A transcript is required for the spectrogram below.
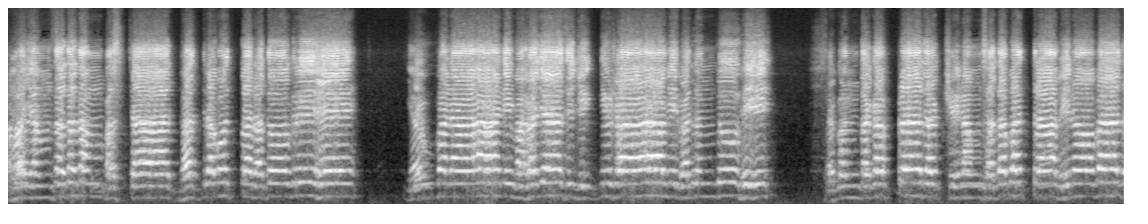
अभयम् सततम् पश्चाद्भद्रमुत्तरतो गृहे। यौवनानि महयसि जिज्ञुषामि वदन्तुभिः शकुन्तकप्रदक्षिणम् शतपत्राभिनो वद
